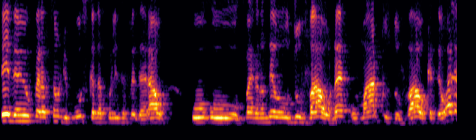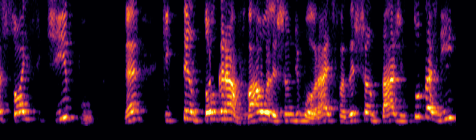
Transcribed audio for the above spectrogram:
teve a operação de busca da Polícia Federal, o, o como é que é o nome dele? O Duval, né? O Marcos Duval, quer dizer, olha só esse tipo, né? Que tentou gravar o Alexandre de Moraes, fazer chantagem, tudo ali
